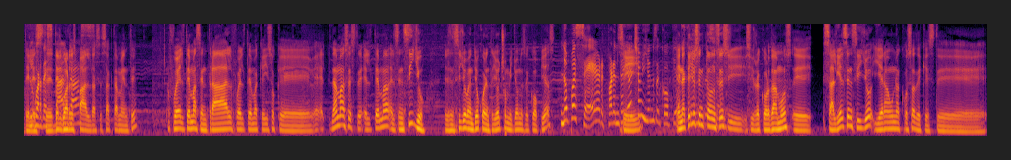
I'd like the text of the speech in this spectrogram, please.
del, El este, guardaespaldas. del guardaespaldas, exactamente. Fue el tema central, fue el tema que hizo que... eh, nada más este, el tema, el sencillo. El sencillo vendió 48 millones de copias. No puede ser. 48 Sí. millones de copias. En aquellos entonces, si, si recordamos, eh, salía el sencillo y era una cosa de que este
